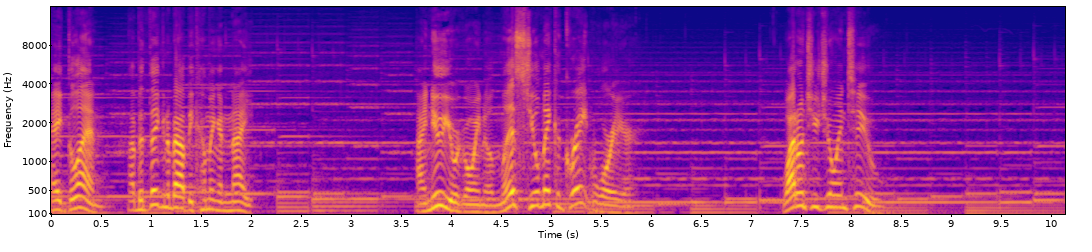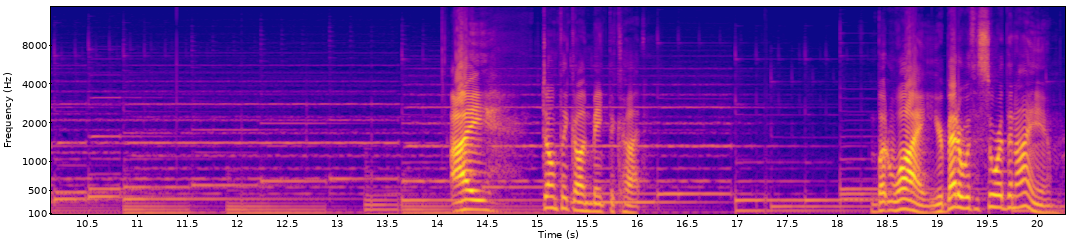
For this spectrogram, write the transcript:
Hey, Glenn. I've been thinking about becoming a knight. I knew you were going to enlist. You'll make a great warrior. Why don't you join too? I don't think I'll make the cut. But why? You're better with a sword than I am.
